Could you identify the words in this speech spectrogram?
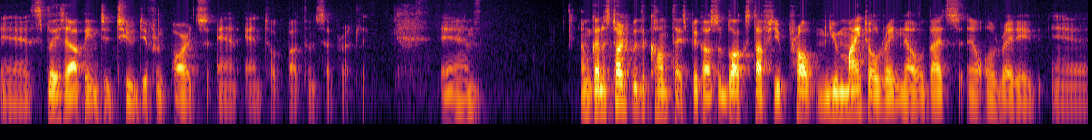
uh, split up into two different parts and, and talk about them separately. Um, I'm going to start with the context because the block stuff you you might already know that's uh, already uh,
